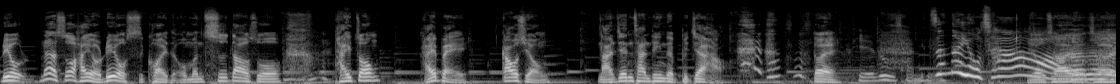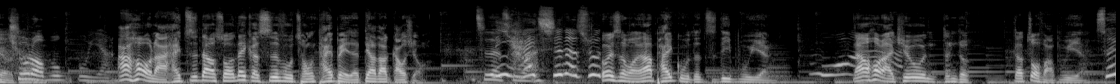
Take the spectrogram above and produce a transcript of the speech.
六那时候还有六十块的，我们吃到说 台中。台北、高雄哪间餐厅的比较好？对，铁路餐厅真的有差哦，有差有差有差。出炉不不一样。啊，后来还知道说那个师傅从台北的调到高雄，吃得出，你还吃得出？为什么？然后排骨的质地不一样。哇！然后后来去问，真的的做法不一样。所以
